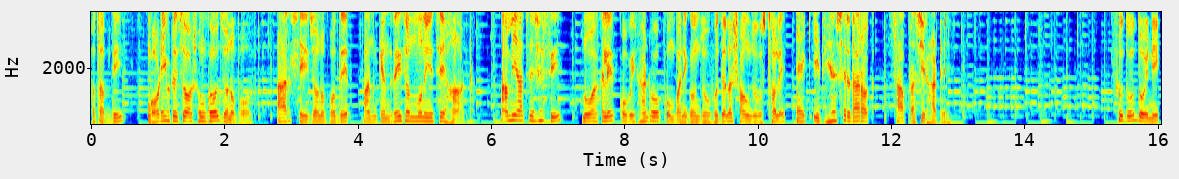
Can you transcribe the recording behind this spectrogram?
শতাব্দী গড়ে উঠেছে অসংখ্য জনপদ। আর সেই জনপদের প্রাণকেন্দ্রেই জন্ম নিয়েছে হাট। আমি আজ এসেছি নোয়াখালীর কবিরহাট ও কোম্পানিগঞ্জ উপজেলার সংযোগস্থলে এক ইতিহাসের ধারক সাপরাশির হাটে। শুধু দৈনিক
